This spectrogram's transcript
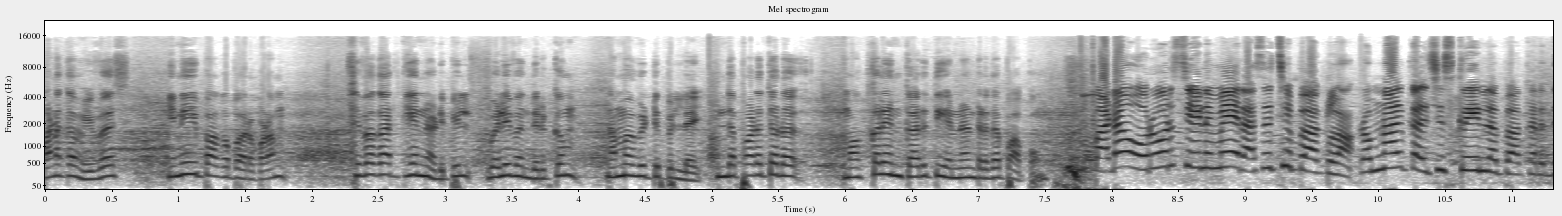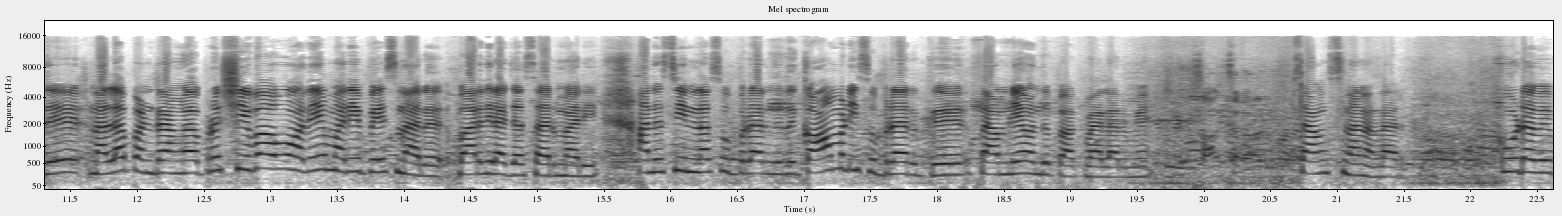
வணக்கம் விவஸ் இன்னைக்கு பார்க்க போகிற படம் சிவகார்த்திகேயன் நடிப்பில் வெளிவந்திருக்கும் நம்ம வீட்டு பிள்ளை. இந்த படத்தோட மக்களின் கருத்து என்னன்றதை பார்ப்போம். படம் ஒரு ஒரு சீனுமே ரசித்து பார்க்கலாம். ரொம்ப நாள் கழிச்சு ஸ்க்ரீனில் பார்க்குறது நல்லா பண்ணுறாங்க அப்புறம் சிவாவும் அதே மாதிரியே பேசினார் பாரதி ராஜா சார் மாதிரி. அந்த சீன்லாம் சூப்பராக இருந்தது. காமெடி சூப்பராக இருக்குது ஃபேமிலியாக வந்து பார்க்கலாம் எல்லாருமே. சாங்ஸ்லாம் நல்லா இருக்கு. கூடவே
